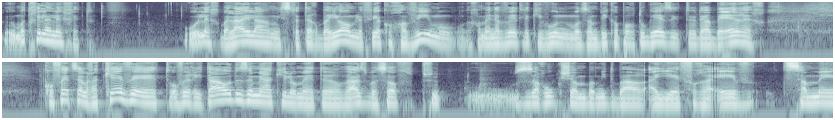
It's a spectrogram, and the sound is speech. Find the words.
הוא מתחיל ללכת. הוא הולך בלילה, מסתתר ביום, לפי הכוכבים, הוא ככה מנווט לכיוון מוזמביק הפורטוגזית, אתה יודע, בערך. קופץ על רכבת, עובר איתה עוד איזה 100 קילומטר, ואז בסוף פשוט הוא זרוק שם במדבר, עייף, רעב, צמא,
